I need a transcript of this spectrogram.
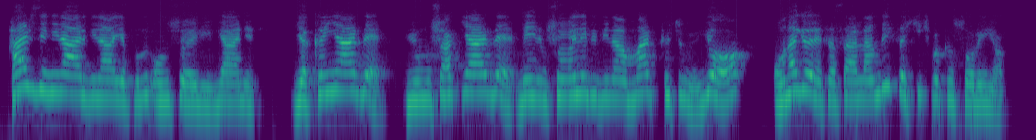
her zemine her bina yapılır onu söyleyeyim. Yani yakın yerde, yumuşak yerde benim şöyle bir binam var kötü mü? Yok. Ona göre tasarlandıysa hiç bakın sorun yok.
